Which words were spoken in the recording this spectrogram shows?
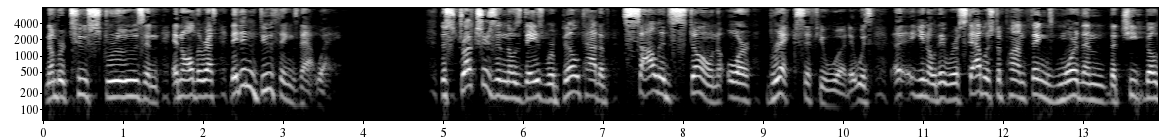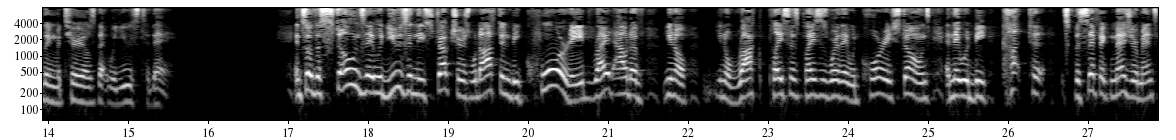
number two screws and, and all the rest. They didn't do things that way. The structures in those days were built out of solid stone or bricks, if you would. It was, uh, you know, they were established upon things more than the cheap building materials that we use today. And so the stones they would use in these structures would often be quarried right out of, you know, you know, rock places, places where they would quarry stones, and they would be cut to specific measurements,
